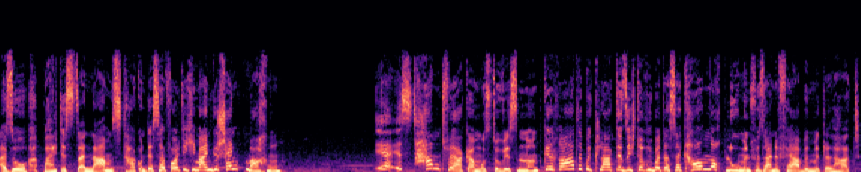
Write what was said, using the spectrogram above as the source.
Also bald ist sein Namenstag und deshalb wollte ich ihm ein Geschenk machen. Er ist Handwerker, musst du wissen, und gerade beklagt er sich darüber, dass er kaum noch Blumen für seine Färbemittel hat.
